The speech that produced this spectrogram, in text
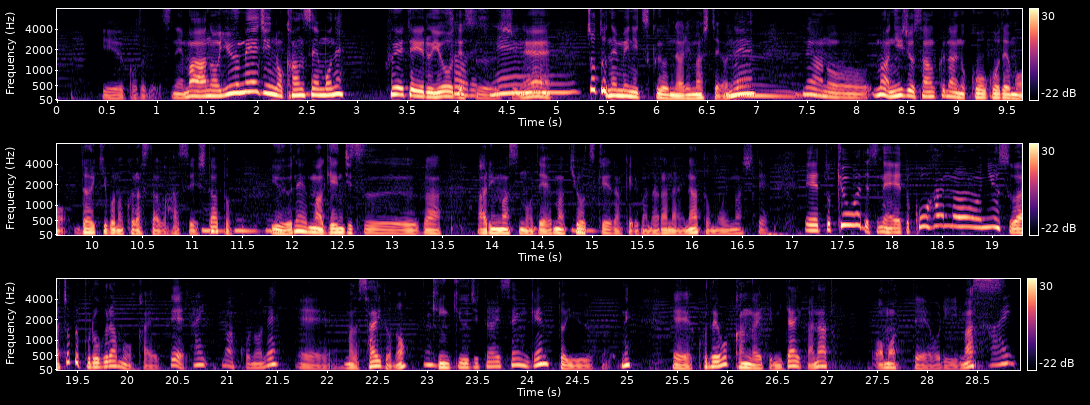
いうことでですね、まあ、あの有名人の感染もね増えているようですしね。ね。ちょっとね目につくようになりましたよね。うん。ねあのまあ、23区内の高校でも大規模なクラスターが発生したとうんうんいうね、まあ、現実がありますので、まあ、気をつけなければならないなと思いまして、えー、と今日はですね、えー、と後半のニュースはちょっとプログラムを変えて、はい。まあ、このね、えーまだ再度のうん。緊急事態宣言というね、えーこれを考えてみたいかなと思っております。はい。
